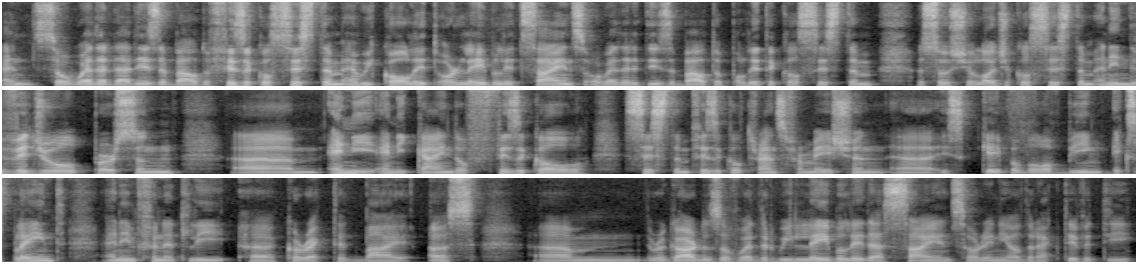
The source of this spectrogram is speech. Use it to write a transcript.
and so, whether that is about a physical system and we call it or label it science, or whether it is about a political system, a sociological system, an individual person, um, any any kind of physical system, physical transformation uh, is capable of being explained and infinitely uh, corrected by us um, regardless of whether we label it as science or any other activity.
